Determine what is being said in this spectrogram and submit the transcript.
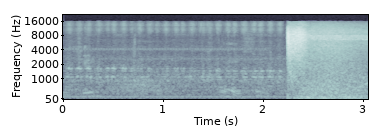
You kidding? Good, shit.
